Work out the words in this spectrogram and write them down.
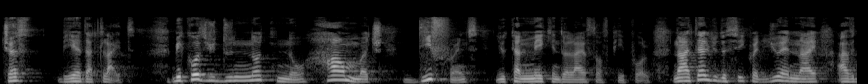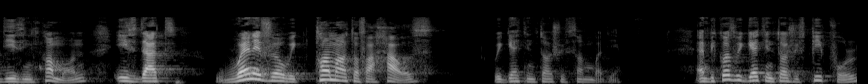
Just bear that light because you do not know how much difference you can make in the lives of people. Now I tell you the secret, you and I have this in common, is that whenever we come out of our house, we get in touch with somebody. And because we get in touch with people,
